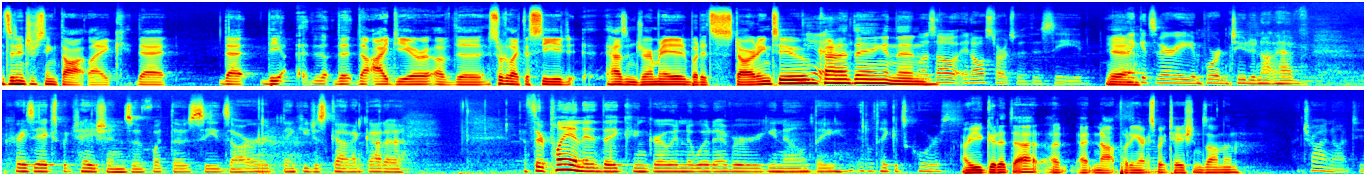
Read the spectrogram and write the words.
It's an interesting thought, like that that the the the idea of the sort of like the seed hasn't germinated, but it's starting to Yeah. kind of thing, and then Well, it's all it all starts with the seed. Yeah. I think it's very important too to not have crazy expectations of what those seeds are. I think you just gotta gotta if they're planted, they can grow into whatever you know. They it'll take its course. are you good at that? At, at not putting expectations on them? I try not to.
